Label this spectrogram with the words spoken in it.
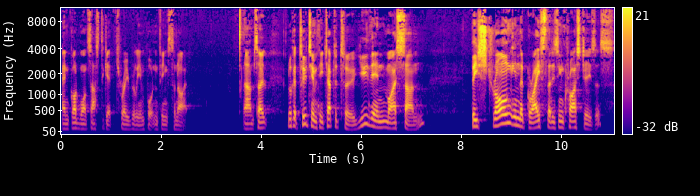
and God wants us to get three really important things tonight. Um, so look at 2 Timothy chapter 2. You then, my son, be strong in the grace that is in Christ Jesus.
